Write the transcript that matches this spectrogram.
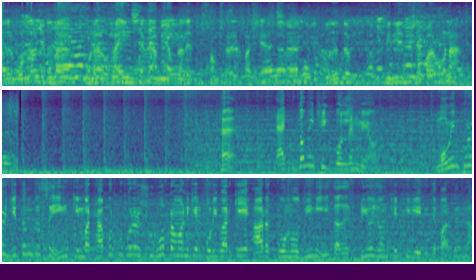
ওদের বললাম যে ওনার ভাই হিসেবে আমি আপনাদের সংসারের পাশে আছি। ওদের তো ফিরিয়ে দিতে পারব না। হ্যাঁ একদমই ঠিক বললেন মেয়র। মমিনপুরের জিতেন্দ্র সিং কিংবা ঠাকুরপুকুরের শুভ প্রামাণিকের পরিবারকে আর কোনো দিনই তাদের প্রিয়জনকে ফিরিয়ে দিতে পারবেন না।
